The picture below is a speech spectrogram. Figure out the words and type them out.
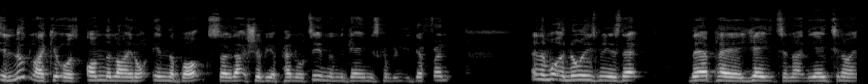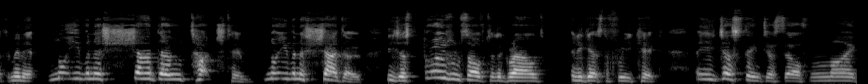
it looked like it was on the line or in the box. So that should be a penalty. And then the game is completely different. And then what annoys me is that their player Yates in like the 89th minute, not even a shadow touched him. Not even a shadow. He just throws himself to the ground and he gets the free kick. And you just think to yourself, my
